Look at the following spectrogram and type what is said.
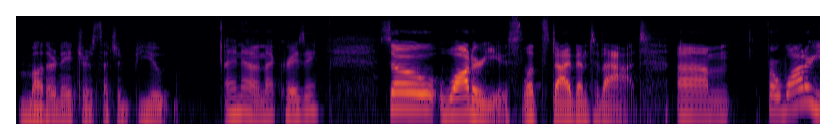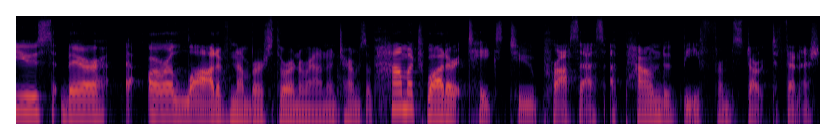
Mother Nature is such a beaut. I know, isn't that crazy? So, water use, let's dive into that. Um, for water use, there are a lot of numbers thrown around in terms of how much water it takes to process a pound of beef from start to finish.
